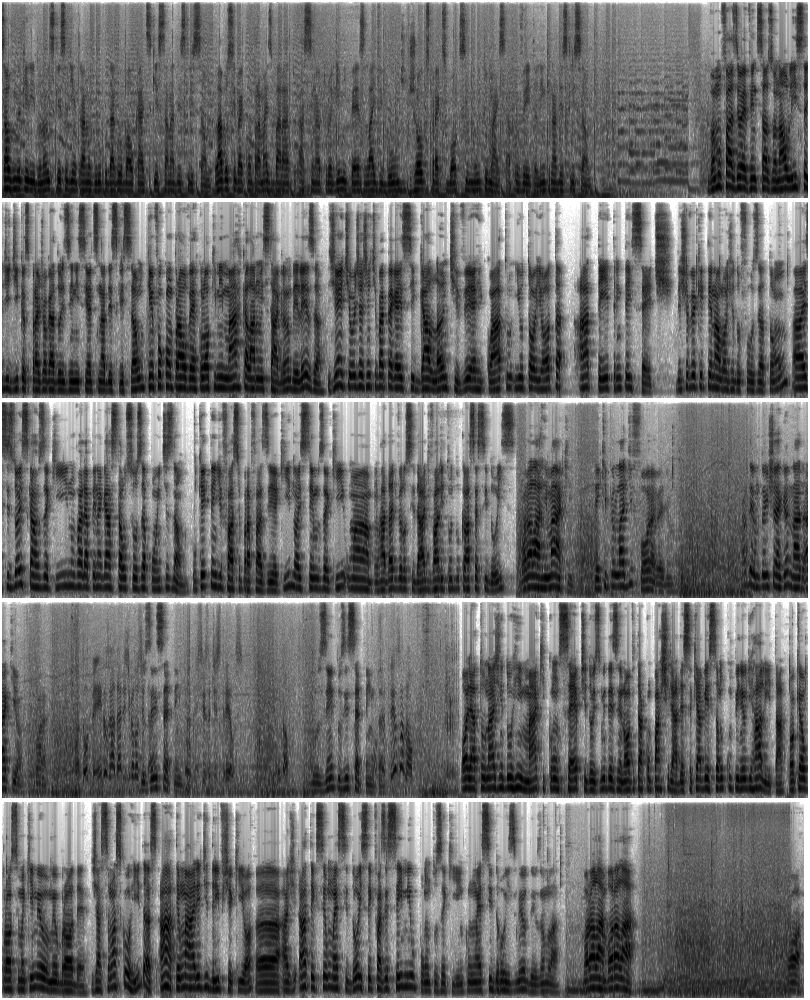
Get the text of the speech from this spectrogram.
Salve meu querido, não esqueça de entrar no grupo da Global Cards que está na descrição. Lá você vai comprar mais barato assinatura Game Pass, Live Gold, jogos para Xbox e muito mais. Aproveita, link na descrição. Vamos fazer o evento sazonal, lista de dicas para jogadores iniciantes na descrição. Quem for comprar overclock me marca lá no Instagram, beleza? Gente, hoje a gente vai pegar esse Galante VR4 e o Toyota AT37. Deixa eu ver o que, que, tem na loja do Forza Tom. Ah, esses dois carros aqui não vale a pena gastar os Forza Points não. O que, que tem de fácil para fazer aqui? Nós temos aqui uma, um radar de velocidade, vale tudo classe S2. Bora lá, Rimac. Tem que ir pelo lado de fora, velho. Cadê? Eu não tô enxergando nada. Ah, aqui, ó. Bora. Mandou bem nos radares de velocidade. 270. Não precisa de estrelas. Eu não. 270. Com certeza não. Olha, a tunagem do Rimac Concept 2019 tá compartilhada. Essa aqui é a versão com pneu de rally, tá? Qual que é o próximo aqui, meu, meu brother? Já são as corridas? Ah, tem uma área de drift aqui, ó. Uh, a, ah, tem que ser um S2, tem que fazer 100 mil pontos aqui, hein? Com um S2, meu Deus, vamos lá. Bora lá, bora lá. Ó.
